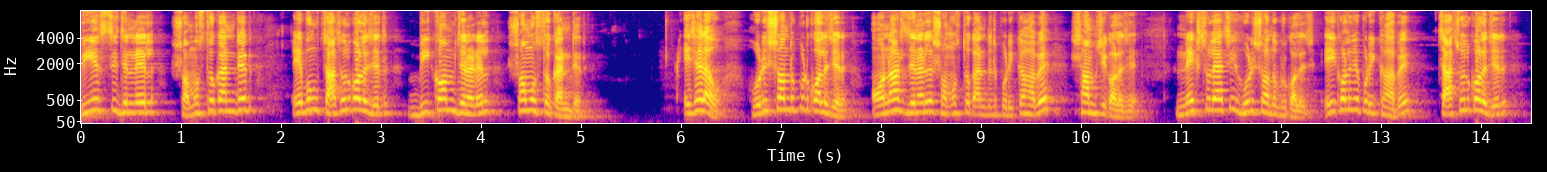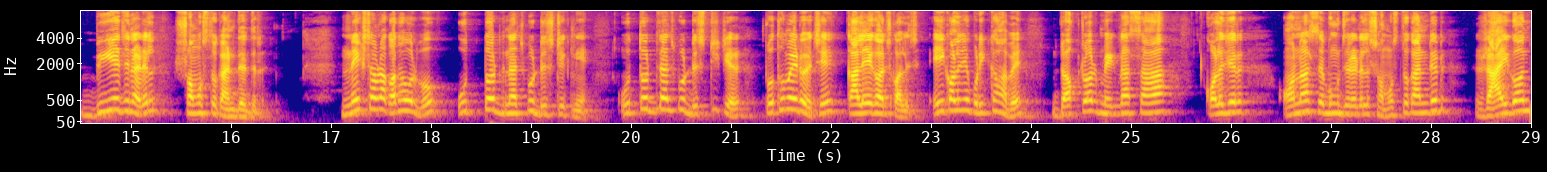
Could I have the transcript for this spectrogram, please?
বিএসসি জেনারেল সমস্ত ক্যান্ডিডেট এবং চাচল কলেজের বিকম জেনারেল সমস্ত ক্যান্ডিডেট এছাড়াও হরিশ্চন্দ্রপুর কলেজের অনার্স জেনারেল সমস্ত ক্যান্ডিডেট পরীক্ষা হবে শামসি কলেজে। নেক্সট চলে আছি হরিশ্চন্দ্রপুর কলেজ। এই কলেজে পরীক্ষা হবে চাচুল কলেজের বিএ জেনারেল সমস্ত ক্যান্ডিডেটদের নেক্সট আমরা কথা বলব উত্তর দিনাজপুর ডিস্ট্রিক্ট নিয়ে। উত্তর দিনাজপুর ডিস্ট্রিক্টের প্রথমেই রয়েছে কালিয়াগঞ্জ কলেজ। এই কলেজে পরীক্ষা হবে ডক্টর মেঘনাথ সাহা কলেজের অনার্স এবং জেনারেল সমস্ত ক্যান্ডিডেট রায়গঞ্জ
